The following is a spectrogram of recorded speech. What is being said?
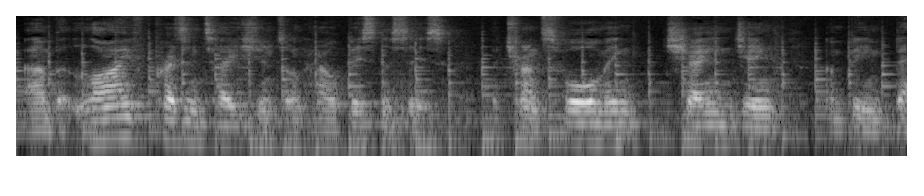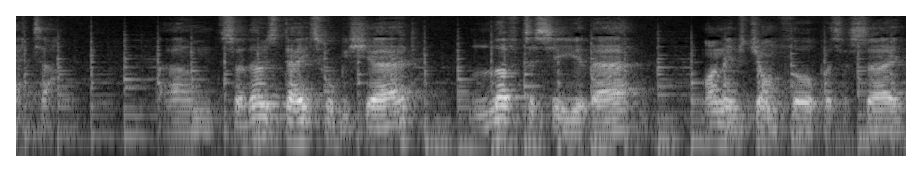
Um, but live presentations on how businesses are transforming, changing and being better. Um, so those dates will be shared. Love to see you there. My name's Jon Thorpe, as I say,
